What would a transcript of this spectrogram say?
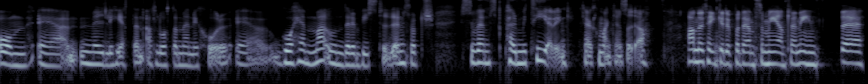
om eh, möjligheten att låta människor eh, gå hemma under en viss tid. En sorts svensk permittering, kanske man kan säga. Ja, nu tänker du på den som egentligen inte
